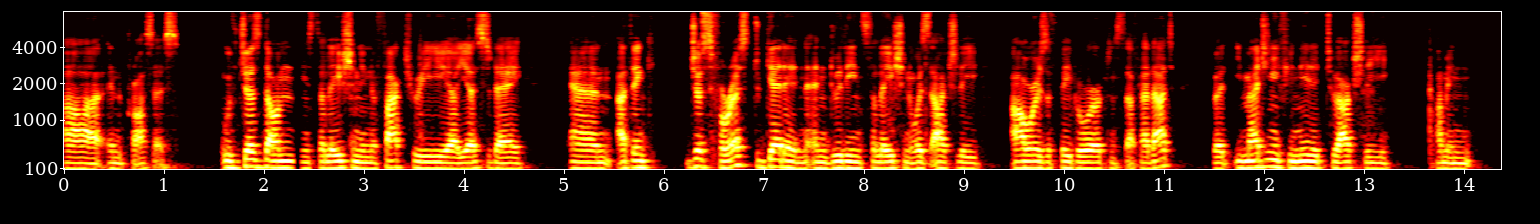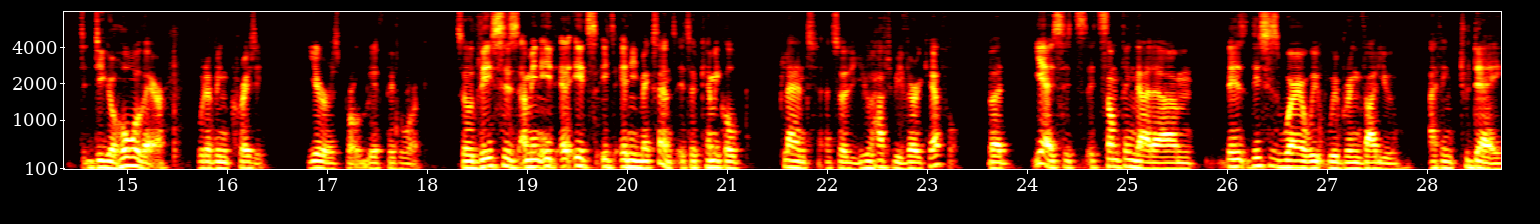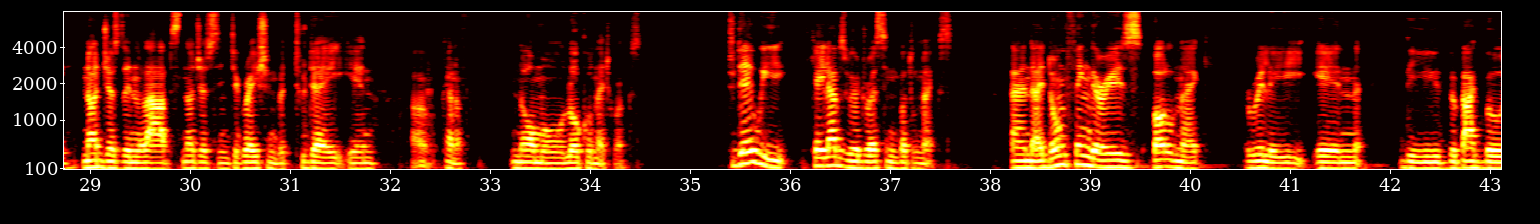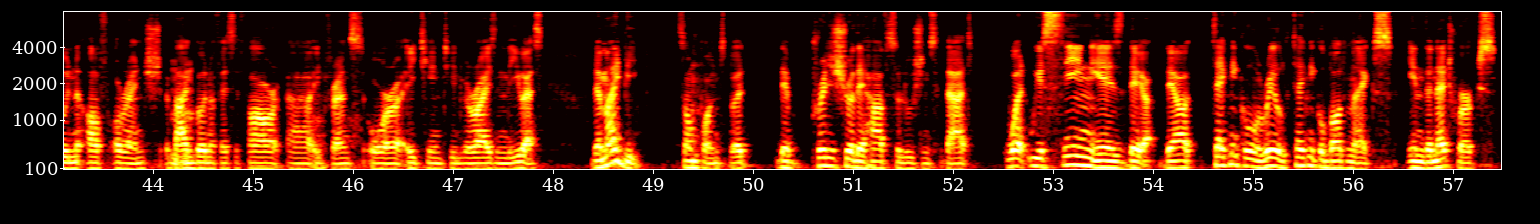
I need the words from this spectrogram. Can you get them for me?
uh, in the process. We've just done installation in a factory uh, yesterday, and I think just for us to get in and do the installation was actually hours of paperwork and stuff like that. But imagine if you needed to actually, I mean, dig a hole there would have been crazy. Years probably of paperwork. So this is, I mean, it, it's it's and it makes sense. It's a chemical plant, and so you have to be very careful. But yes, it's it's something that um, this this is where we, we bring value I think today, not just in labs, not just integration, but today in uh, kind of normal local networks. Today, we Cailabs we're addressing bottlenecks, and I don't think there is bottleneck really in the the backbone of Orange, a mm-hmm. backbone of SFR uh, in France or AT&T and Verizon in the US. There might be some points, but they're pretty sure they have solutions for that. What we're seeing is there there are technical, real technical bottlenecks in the networks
